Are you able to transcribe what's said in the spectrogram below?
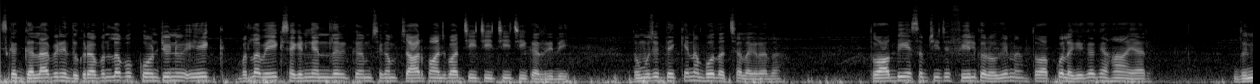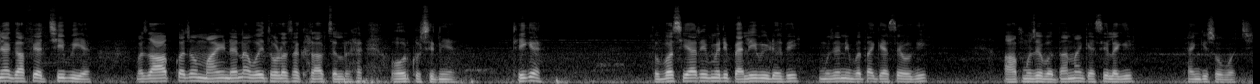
इसका गला भी नहीं दुख रहा। मतलब वो कंटिन्यू एक मतलब एक सेकंड के अंदर कम से कम चार, पाँच बार ची ची ची ची कर रही थी। तो मुझे देख के ना बहुत अच्छा लग रहा था। तो आप भी ये सब चीज़ें फील करोगे ना तो आपको लगेगा कि हाँ यार, दुनिया काफ़ी अच्छी भी है। बस आपका जो माइंड है ना, वही थोड़ा सा ख़राब चल रहा है, और कुछ नहीं है। ठीक है? तो बस यार, ये मेरी पहली वीडियो थी। मुझे नहीं पता कैसे होगी। आप मुझे बताना कैसी लगी। थैंक यू सो मच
